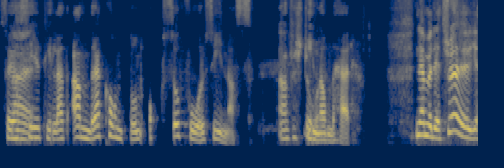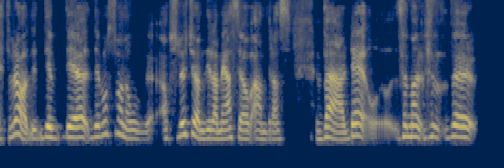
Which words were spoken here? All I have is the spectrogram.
Så jag Nej. ser ju till att andra konton också får synas inom det här. Nej men det tror jag är jättebra. Det, det, det, måste man nog absolut göra, dela med sig av andras värde. För, man, för, för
